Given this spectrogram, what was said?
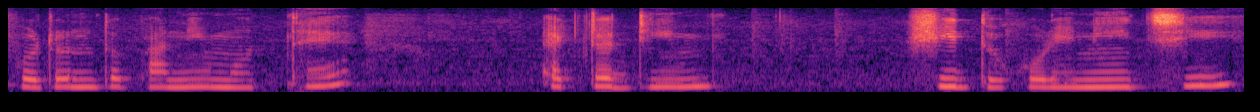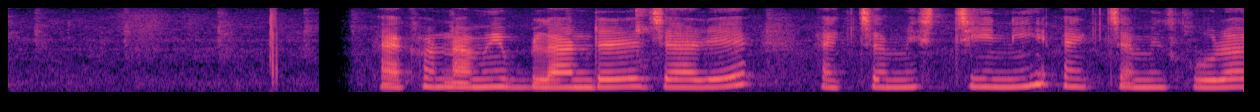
ফুটন্ত পানির মধ্যে একটা ডিম সিদ্ধ করে নিয়েছি। এখন আমি ব্লান্ডারে জারে এক চামচ চিনি, এক চামচ গুঁড়া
